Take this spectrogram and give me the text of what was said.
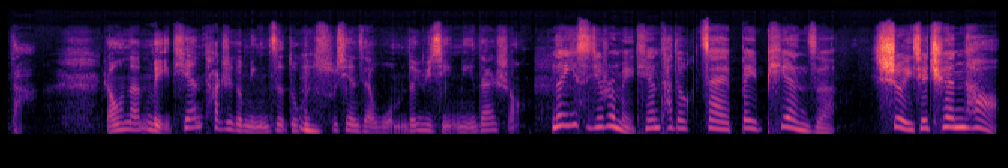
打。然后呢，每天他这个名字都会出现在我们的预警名单上。那意思就是每天他都在被骗子设一些圈套，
